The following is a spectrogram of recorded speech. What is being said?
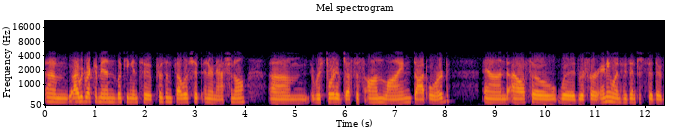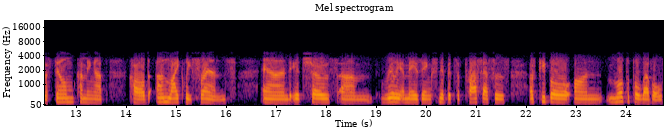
Um, yeah. I would recommend looking into Prison Fellowship International, um, restorativejusticeonline.org. And I also would refer anyone who's interested. There's a film coming up called Unlikely Friends, and it shows um, really amazing snippets of processes of people on multiple levels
